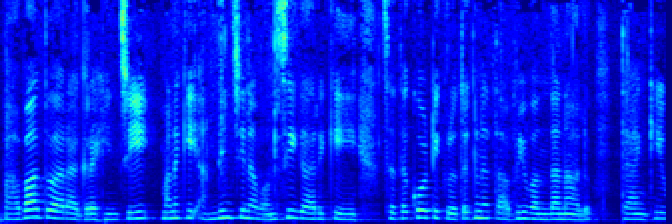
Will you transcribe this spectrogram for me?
బాబా ద్వారా గ్రహించి మనకి అందించిన వంశీ గారికి శతకోటి కృతజ్ఞతాభివందనాలు. థ్యాంక్ యూ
